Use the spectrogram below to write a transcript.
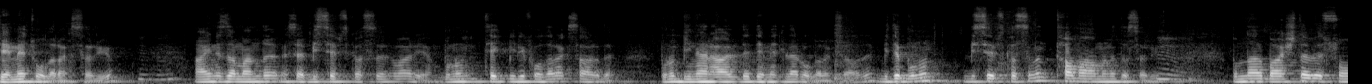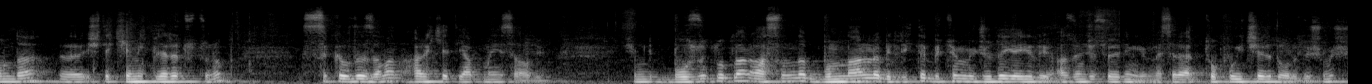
demet olarak sarıyor. Aynı zamanda mesela biceps kası var ya bunun tek bir lif olarak sardı. Bunu biner halde demetler olarak sardı. Bir de bunun biceps kasının tamamını da sarıyor. Bunlar başta ve sonda e, işte kemiklere tutunup sıkıldığı zaman hareket yapmayı sağlıyor. Şimdi bozukluklar aslında bunlarla birlikte bütün vücuda yayılıyor. Az önce söylediğim gibi mesela topu içeri doğru düşmüş.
